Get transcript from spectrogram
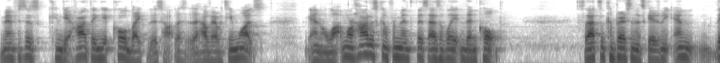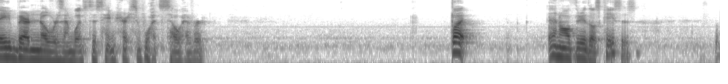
Memphis is, can get hot, they can get cold, like this, hot, this the Alabama team was. And a lot more hot has come from Memphis as of late than cold. So that's the comparison that scares me. And they bear no resemblance to St. Mary's whatsoever. But in all three of those cases, if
